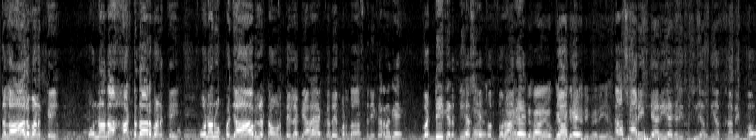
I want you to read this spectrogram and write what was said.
ਦਲਾਲ ਬਣ ਕੇ ਉਹਨਾਂ ਦਾ ਹੱਟਦਾਰ ਬਣ ਕੇ ਉਹਨਾਂ ਨੂੰ ਪੰਜਾਬ ਲਟਾਉਣ ਤੇ ਲੱਗਿਆ ਹੋਇਆ ਕਦੇ ਬਰਦਾਸ਼ਤ ਨਹੀਂ ਕਰਨਗੇ ਵੱਡੀ ਗਿਣਤੀ ਅਸੀਂ ਇੱਥੋਂ ਤੁਰਾਂਗੇ ਜਾ ਕੁ। ਆ ਸਾਰੀ ਤਿਆਰੀ ਹੈ ਜਿਹੜੀ ਤੁਸੀਂ ਆਪਣੀਆਂ ਅੱਖਾਂ ਦੇਖੋ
